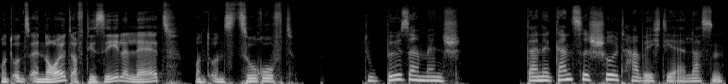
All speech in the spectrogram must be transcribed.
und uns erneut auf die Seele lädt und uns zuruft Du böser Mensch, deine ganze Schuld habe ich dir erlassen,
